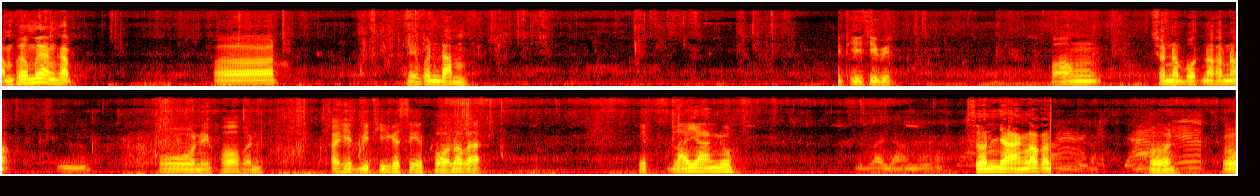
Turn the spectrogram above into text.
อำเภอเมืองครับเออนี่เพิ่นดำวิถีชีวิต ของชนบทเนาะครับเนาะอืมโอ้นี่พอเพิ่นไปเฮ็ดวิธีเกษตรพอแล้วก็เฮ็ดหลายอย่างดูกินหลายอย่างรู้สวนยางแล้วก็โอ้ยโอ้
